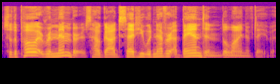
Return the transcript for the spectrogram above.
So the poet remembers how God said he would never abandon the line of David.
